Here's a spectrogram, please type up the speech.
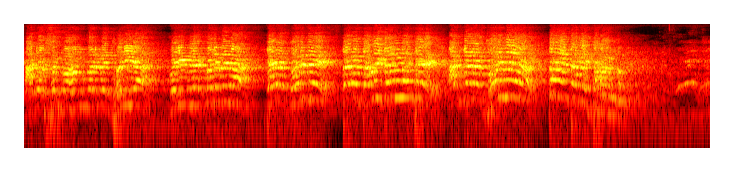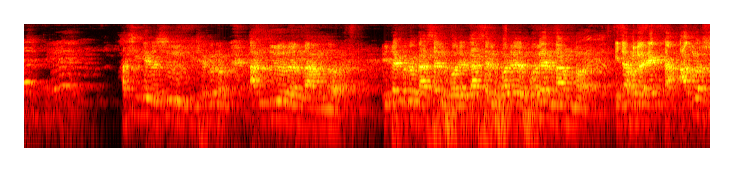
আদর্শ গ্রহণ করবে ধনীরা। গরিবরা করবে না। যারা ধরবে, তারা যাবে জান্নাতে। আর যারা ধরবে না, তারা যাবে জাহান রসুল কোনো আন্দোলনের নাম নয়। এটা কোনো গাছের ফলে গাছের ফলের ফলের নাম নয়। এটা হলো একটা আদর্শ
